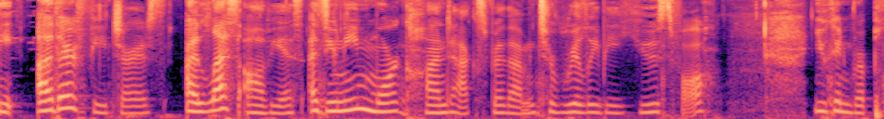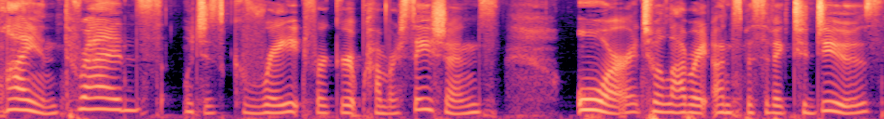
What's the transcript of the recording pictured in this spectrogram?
The other features are less obvious as you need more context for them to really be useful. You can reply in threads, which is great for group conversations, or to elaborate on specific to dos,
